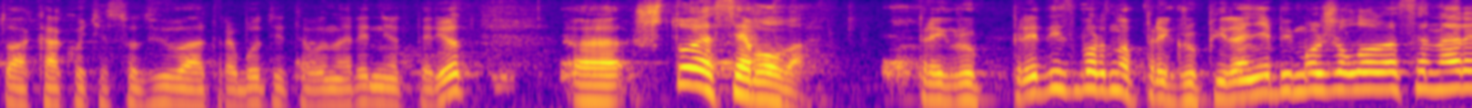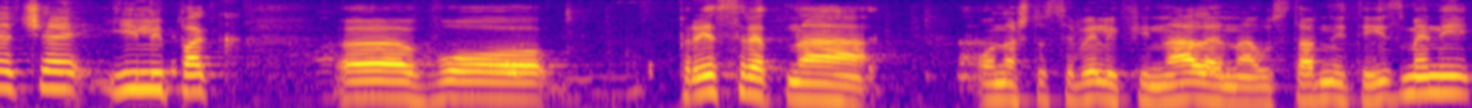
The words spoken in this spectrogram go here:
тоа како ќе се одвиваат работите во наредниот период. Што е се ова? Прегруп, предизборно прегрупирање би можело да се нарече или пак во пресрет на она што се вели финале на уставните измени,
